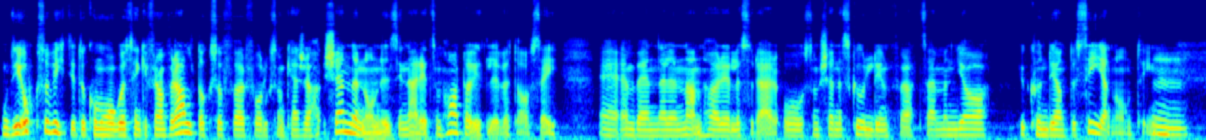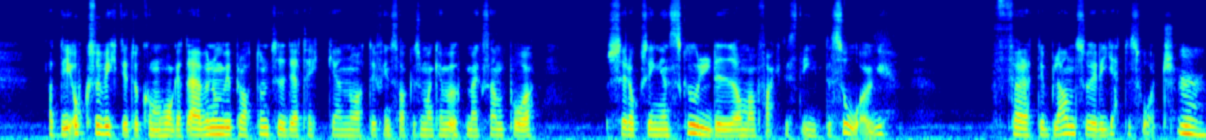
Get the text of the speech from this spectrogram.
och det är också viktigt att komma ihåg och jag tänker framförallt också för folk som kanske känner någon i sin närhet som har tagit livet av sig. Eh, en vän eller en anhörig eller sådär och som känner skuld inför att så men jag, hur kunde jag inte se någonting? Mm. Att det är också viktigt att komma ihåg att även om vi pratar om tidiga tecken och att det finns saker som man kan vara uppmärksam på så är det också ingen skuld i om man faktiskt inte såg. För att ibland så är det jättesvårt. Mm.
